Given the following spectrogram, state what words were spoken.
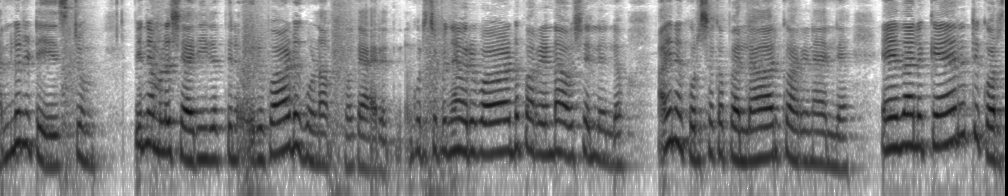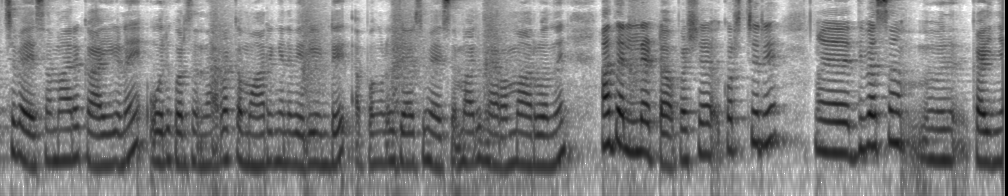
നല്ലൊരു ടേസ്റ്റും പിന്നെ നമ്മൾ ശരീരത്തിന് ഒരുപാട് ഗുണം. ഇപ്പോൾ ക്യാരറ്റിനെ കുറിച്ചിപ്പോൾ ഞാൻ ഒരുപാട് പറയേണ്ട ആവശ്യമില്ലല്ലോ. അതിനെക്കുറിച്ചൊക്കെ ഇപ്പോൾ എല്ലാവർക്കും അറിയണമല്ലേ ഏതായാലും ക്യാരറ്റ് കുറച്ച് വയസ്സന്മാരെ കായാണ് ഓൽ കുറച്ച് നിറമൊക്കെ മാറി ഇങ്ങനെ വരികയുണ്ട്. അപ്പോൾ നിങ്ങൾ വിചാരിച്ച് വയസ്സന്മാർ നിറം മാറുമെന്ന് അതല്ല കേട്ടോ. പക്ഷേ കുറച്ചൊരു ദിവസം കഴിഞ്ഞ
